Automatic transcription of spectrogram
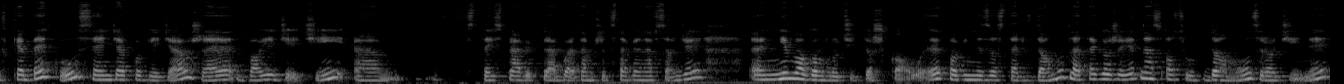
W Quebecu sędzia powiedział, że dwoje dzieci w tej sprawie, która była tam przedstawiona w sądzie, nie mogą wrócić do szkoły, powinny zostać w domu, dlatego że jedna z osób w domu, z rodziny,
